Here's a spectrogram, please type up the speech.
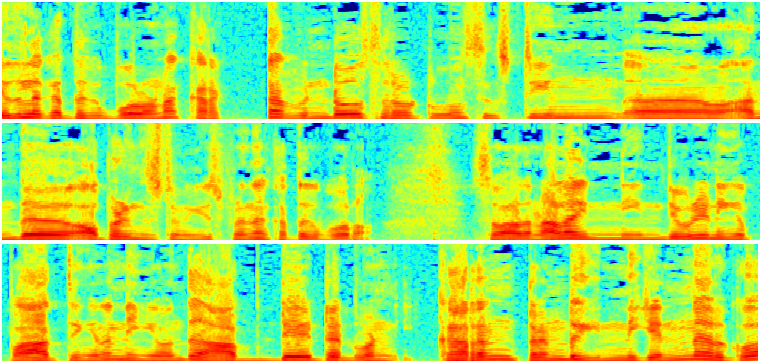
எதில் கற்றுக்க போகிறோம்னா கரெக்டாக விண்டோஸ் ஒரு டூ சிக்ஸ்டீன் அந்த ஆப்ரேட்டிங் சிஸ்டம் யூஸ் பண்ணி தான் கற்றுக்க போகிறோம் ஸோ அதனால் இன்னி இந்த வீடியோ நீங்கள் பார்த்தீங்கன்னா நீங்கள் வந்து அப்டேட்டட் ஒன் கரண்ட் ட்ரெண்டு இன்றைக்கி என்ன இருக்கோ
